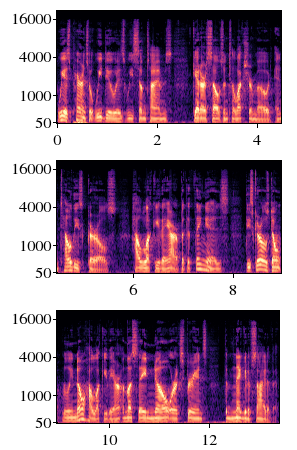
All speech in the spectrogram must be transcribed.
we as parents, what we do is we sometimes get ourselves into lecture mode and tell these girls how lucky they are. But the thing is, these girls don't really know how lucky they are unless they know or experience the negative side of it.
